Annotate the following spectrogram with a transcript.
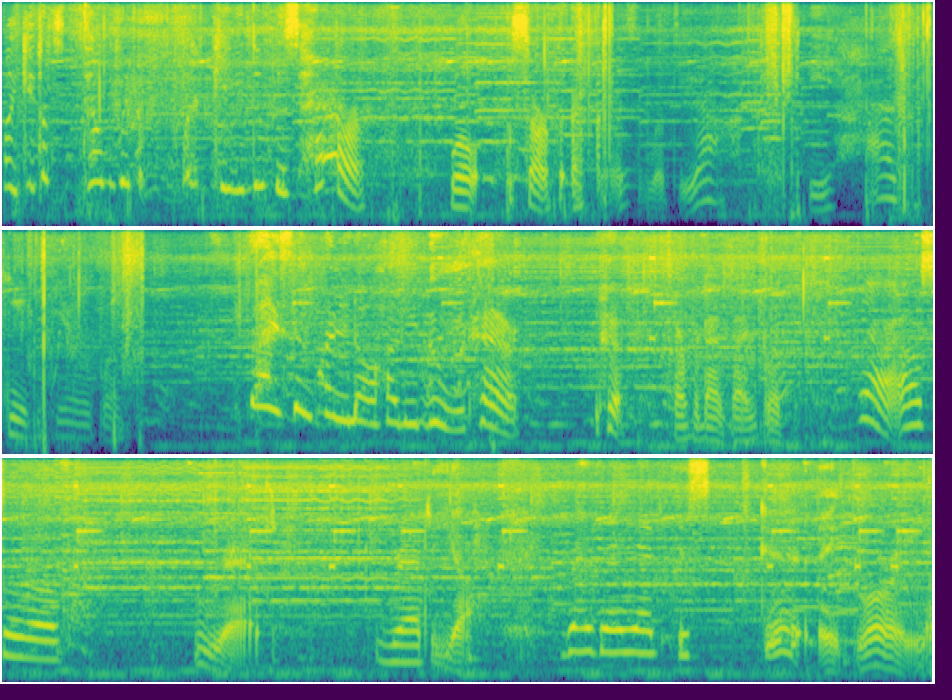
Like, you just tell me what the frick can you do with his hair? Well, sorry for that, guys, but yeah, he has good hair, but I still to know how to do with hair. sorry for that, guys, but yeah, I also love red. Red, yeah. Red, red, red is good. Hey, Lauren, no.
